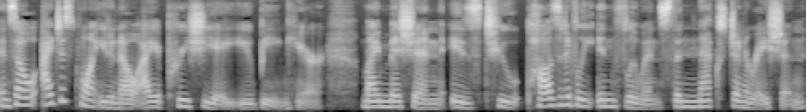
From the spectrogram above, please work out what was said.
And so I just want you to know I appreciate you being here. My mission is to positively influence the next generation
